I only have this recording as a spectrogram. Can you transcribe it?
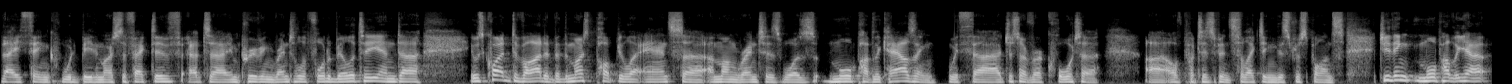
they think would be the most effective at uh, improving rental affordability. And uh, it was quite divided but the most popular answer among renters was more public housing with uh, just over a quarter uh, of participants selecting this response. Do you think more public ha-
